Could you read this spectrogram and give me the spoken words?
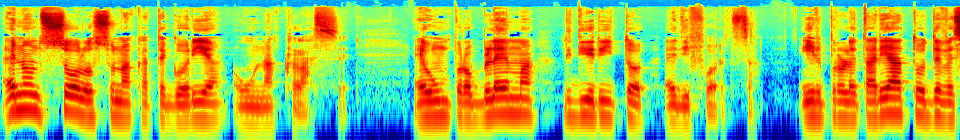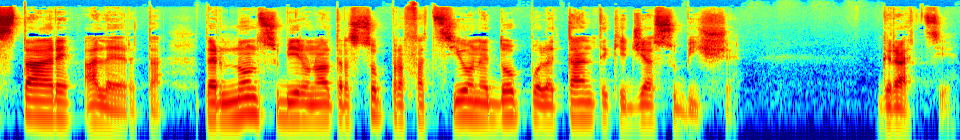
e non solo su una categoria o una classe. È un problema di diritto e di forza. Il proletariato deve stare allerta per non subire un'altra sopraffazione dopo le tante che già subisce. Grazie.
